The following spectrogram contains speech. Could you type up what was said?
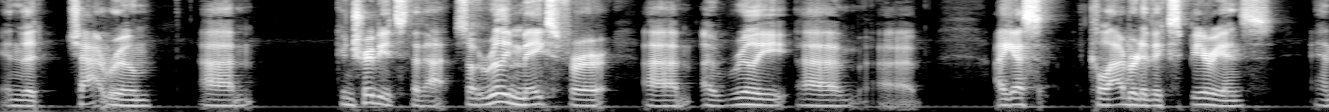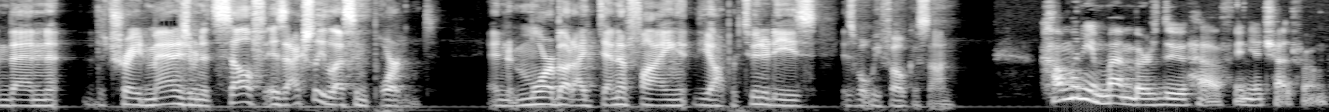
in the chat room um, contributes to that, so it really makes for um, a really, um, uh, I guess, collaborative experience and then the trade management itself is actually less important and more about identifying the opportunities is what we focus on. How many members do you have in your chat room?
